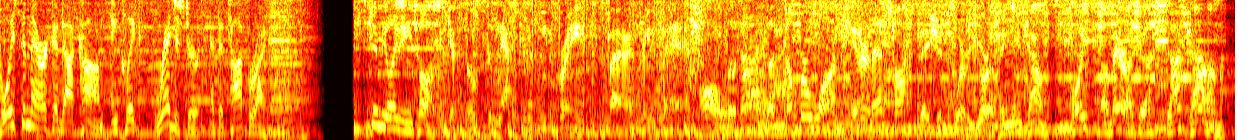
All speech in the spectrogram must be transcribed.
voiceamerica.com and click register at the top right. Stimulating talk Gets those synapses in the brain firing really fast. all the time. The number one internet talk station where your opinion counts. VoiceAmerica.com.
